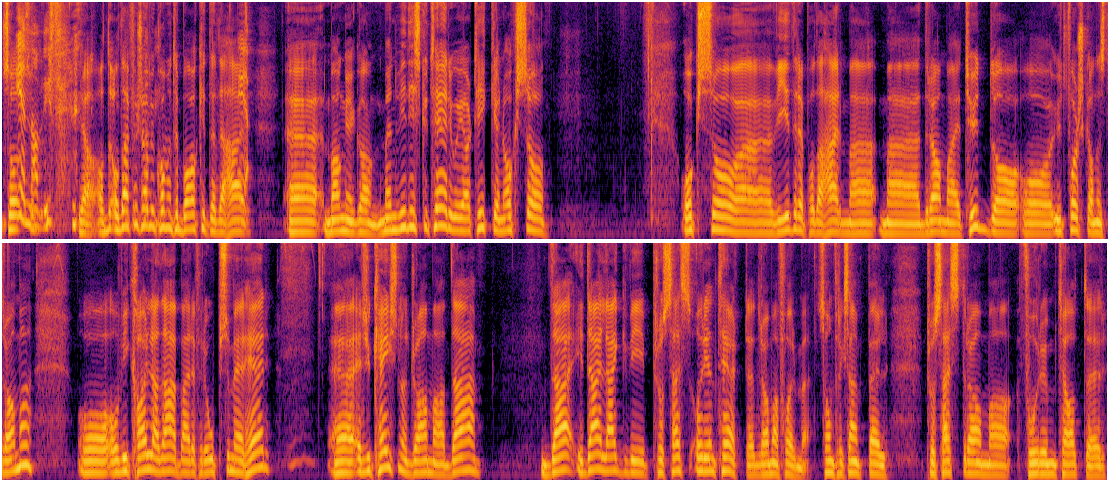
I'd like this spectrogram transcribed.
så, en av disse. ja, og, og, Derfor har vi kommet tilbake til det her ja. uh, mange ganger. Men vi diskuterer jo i artikkelen også også uh, videre på det her med, med dramaet Tydd og, og utforskende drama. Og, og, vi kaller det, bare for å oppsummere her, uh, educational drama. Det, det, I det legger vi prosessorienterte dramaformer, som f.eks. prosessdrama, forumteater,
